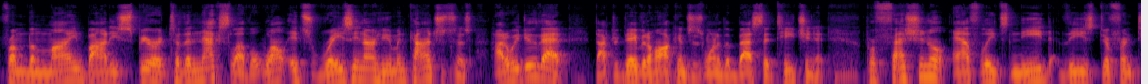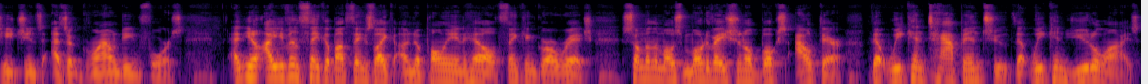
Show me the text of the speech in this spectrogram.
from the mind, body, spirit to the next level? Well, it's raising our human consciousness. How do we do that? Dr. David Hawkins is one of the best at teaching it. Professional athletes need these different teachings as a grounding force. And you know, I even think about things like uh, Napoleon Hill, Think and Grow Rich, some of the most motivational books out there that we can tap into, that we can utilize.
